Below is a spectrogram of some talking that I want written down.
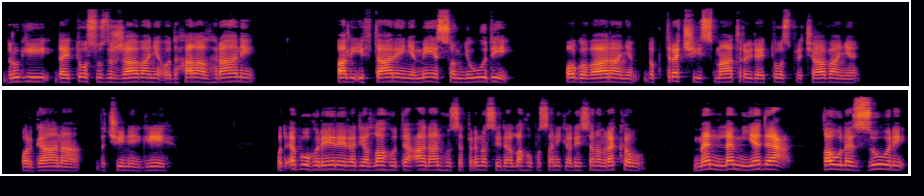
Drugi da je to suzdržavanje od halal hrane, ali iftarenje mesom ljudi, ogovaranjem, dok treći smatraju da je to sprečavanje organa da čine grijeh. Od Ebu Hurere radijallahu ta'ala anhu se prenosi da je Allahu poslanika ali sam rekao men lem jeda' qawle zuri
